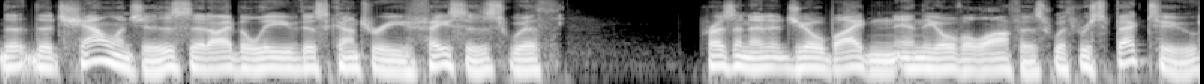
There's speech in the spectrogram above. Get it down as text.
the, the challenges that I believe this country faces with President Joe Biden in the Oval Office with respect to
